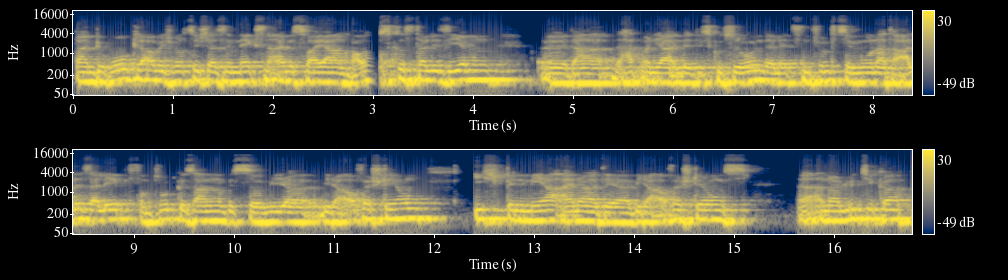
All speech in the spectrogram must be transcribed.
Beim Büro, glaube ich, wird sich das in den nächsten ein bis zwei Jahren rauskristallisieren. Äh, da hat man ja in der Diskussion der letzten 15 Monate alles erlebt, vom Todgesang bis zur Wieder Wiederauferstehung. Ich bin mehr einer der Wiederauferstehungsanalytiker.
